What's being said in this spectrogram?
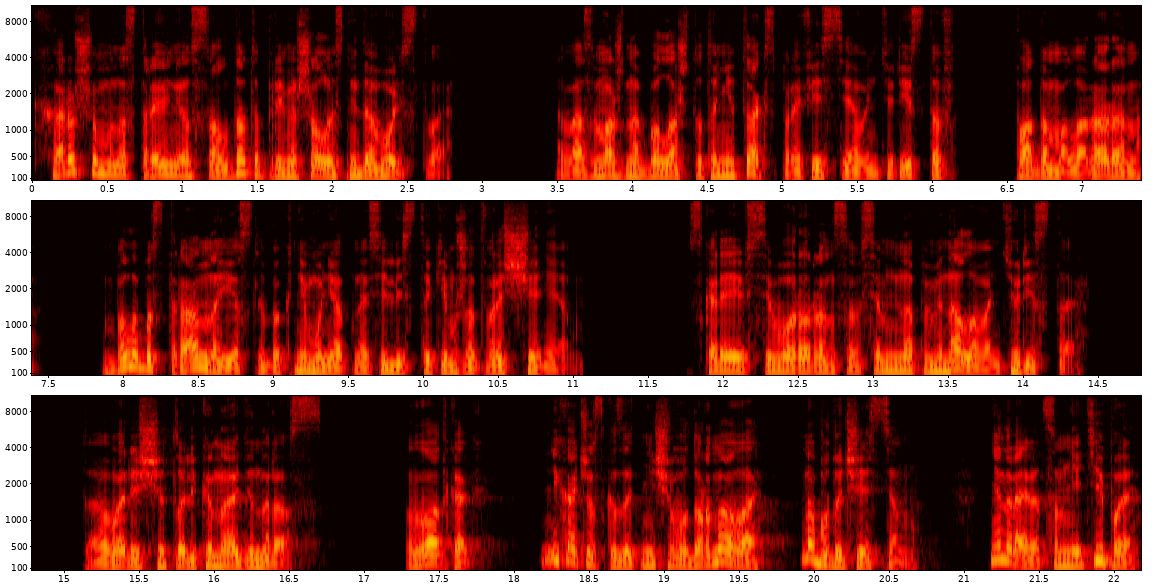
К хорошему настроению солдата примешалось недовольство. Возможно, было что-то не так с профессией авантюристов, подумал Роран. Было бы странно, если бы к нему не относились с таким же отвращением. Скорее всего, Роран совсем не напоминал авантюриста. Товарищи только на один раз. Вот как. Не хочу сказать ничего дурного, но буду честен. Не нравятся мне типы,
